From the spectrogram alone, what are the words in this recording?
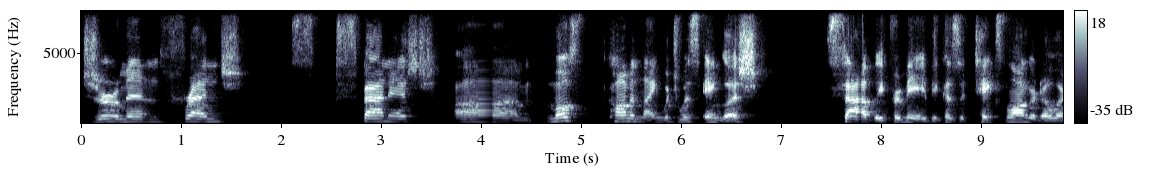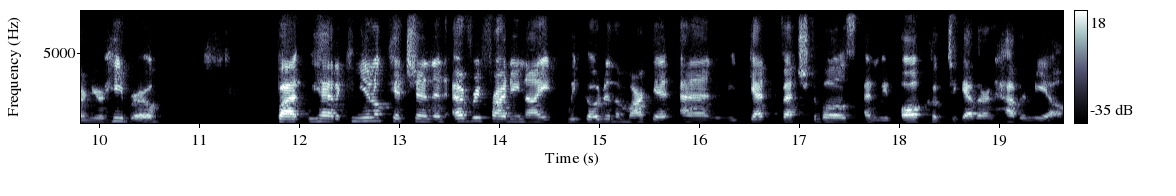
German, French, S- Spanish. Um, most common language was English, sadly for me, because it takes longer to learn your Hebrew. But we had a communal kitchen, and every Friday night we'd go to the market and we'd get vegetables and we'd all cook together and have a meal.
